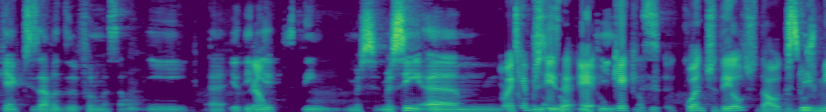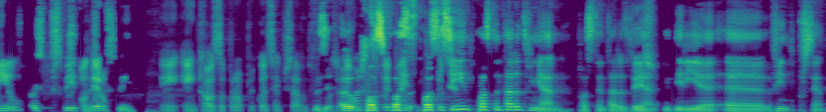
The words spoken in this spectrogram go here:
quem é que precisava de formação e uh, eu diria não. que sim, mas, mas sim. Um, não é quem precisa, não, não, é o que é que, quantos deles, da, dos mil, percebi, responderam em, em, causa própria, quantos é que precisavam de formação? Mas, posso, posso, posso, assim, posso tentar adivinhar, posso tentar adivinhar, eu diria uh, 20%.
